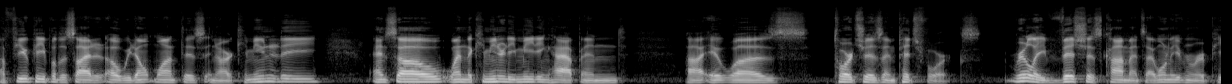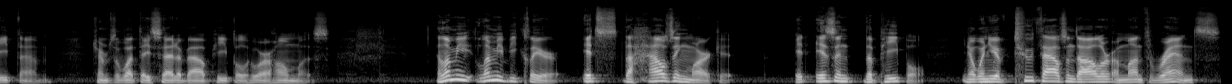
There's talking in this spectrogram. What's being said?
a few people decided, oh, we don't want this in our community. And so when the community meeting happened, uh, it was torches and pitchforks. Really vicious comments. I won't even repeat them in terms of what they said about people who are homeless. And let me, let me be clear it's the housing market, it isn't the people. You know, when you have $2,000 a month rents,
